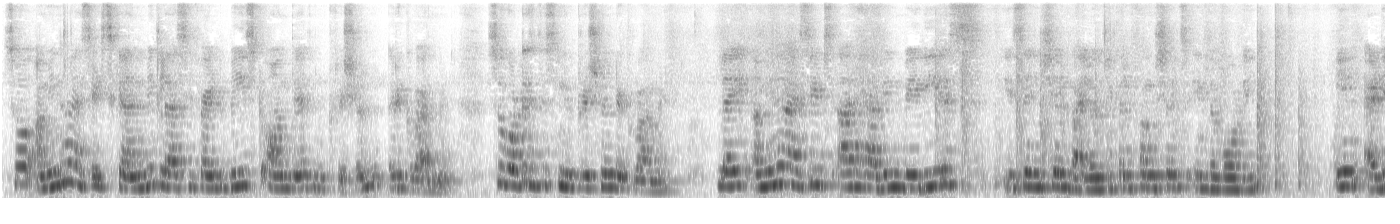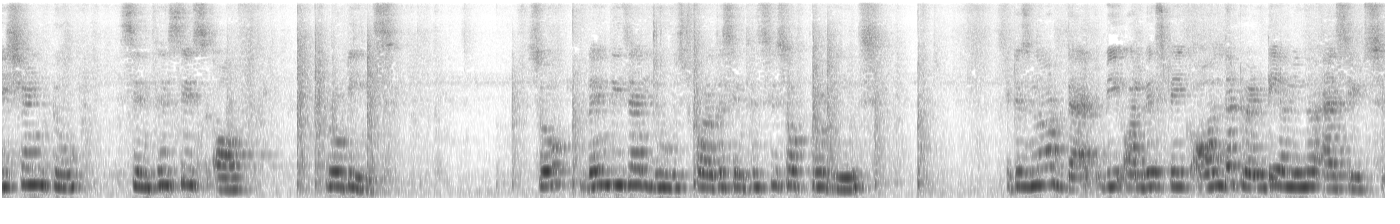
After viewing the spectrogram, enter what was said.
So amino acids can be classified based on their nutritional requirement. So what is this nutritional requirement? Like amino acids are having various essential biological functions in the body in addition to synthesis of proteins so when these are used for the synthesis of proteins, it is not that we always take all the 20 amino acids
